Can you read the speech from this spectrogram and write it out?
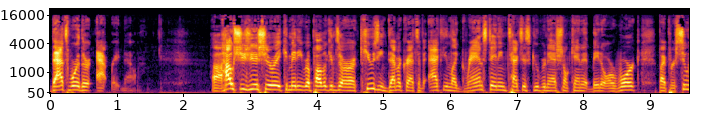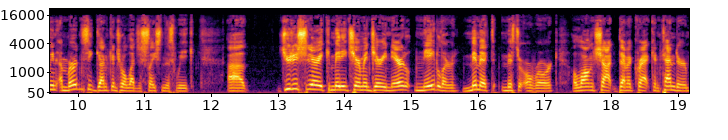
That's where they're at right now. Uh, House Judiciary Committee Republicans are accusing Democrats of acting like grandstanding Texas gubernatorial candidate Beto O'Rourke by pursuing emergency gun control legislation this week. Uh, Judiciary Committee Chairman Jerry Nadler mimicked Mr. O'Rourke, a long shot Democrat contender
